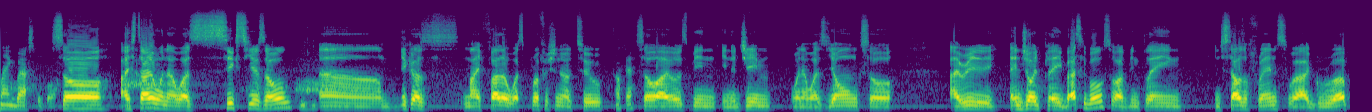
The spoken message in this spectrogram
playing basketball. So I started when I was six years old um, because my father was professional too. okay. So I always been in a gym when I was young. So I really enjoyed playing basketball. So I've been playing in south of France where I grew up.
